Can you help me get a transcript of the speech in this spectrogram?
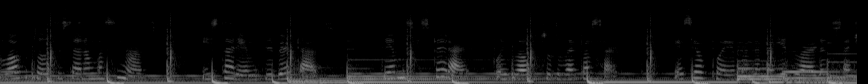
logo todos estarão vacinados e estaremos libertados. Temos que esperar, pois logo tudo vai passar. Esse é o poema da Maria Eduarda do Sete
